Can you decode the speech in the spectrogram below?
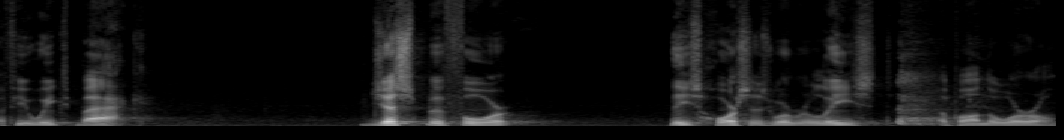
a few weeks back, just before these horses were released upon the world.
